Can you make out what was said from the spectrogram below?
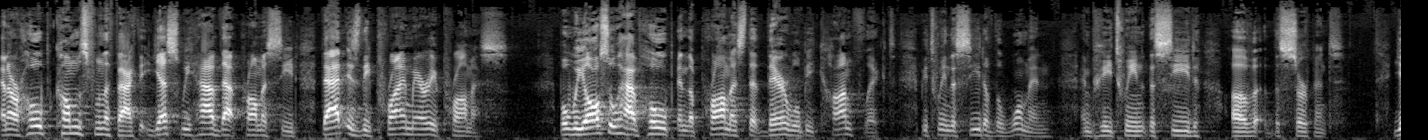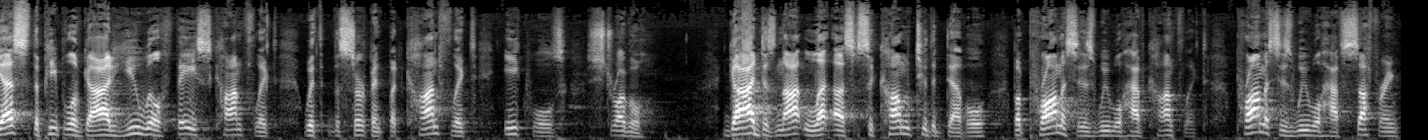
And our hope comes from the fact that, yes, we have that promised seed. That is the primary promise. But we also have hope in the promise that there will be conflict between the seed of the woman and between the seed of the serpent. Yes, the people of God, you will face conflict with the serpent, but conflict equals struggle. God does not let us succumb to the devil, but promises we will have conflict, promises we will have suffering,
